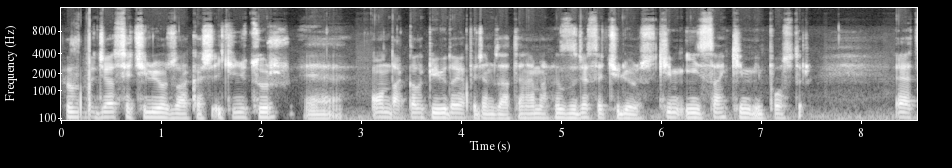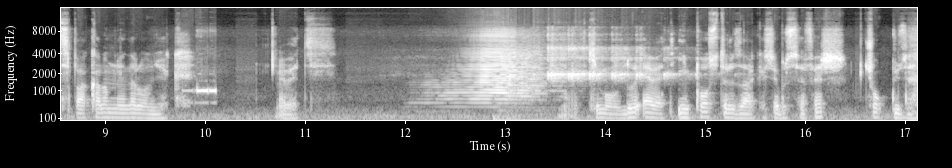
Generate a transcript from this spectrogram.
Hızlıca seçiliyoruz arkadaşlar. İkinci tur eee, 10 dakikalık bir video yapacağım zaten. Hemen hızlıca seçiliyoruz. Kim insan kim imposter. Evet bakalım neler olacak. Evet. Kim oldu? Evet imposterız arkadaşlar bu sefer. Çok güzel.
